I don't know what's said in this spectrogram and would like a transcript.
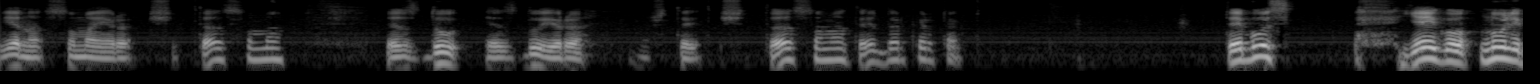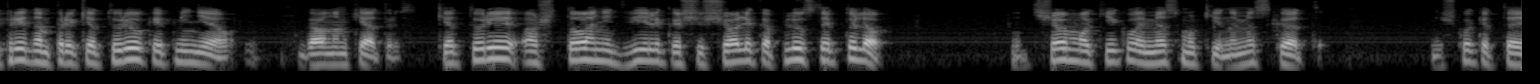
viena suma yra šita suma, S2, S2 yra štai šita suma, taip dar kartą. Tai bus jeigu nulį pridam prie keturių, kaip minėjau, gaunam keturis. Keturi, aštuoni, dvylika, šešiolika, plus taip toliau. Čia mokykloje mes mokinamės, kad iš kokio tai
